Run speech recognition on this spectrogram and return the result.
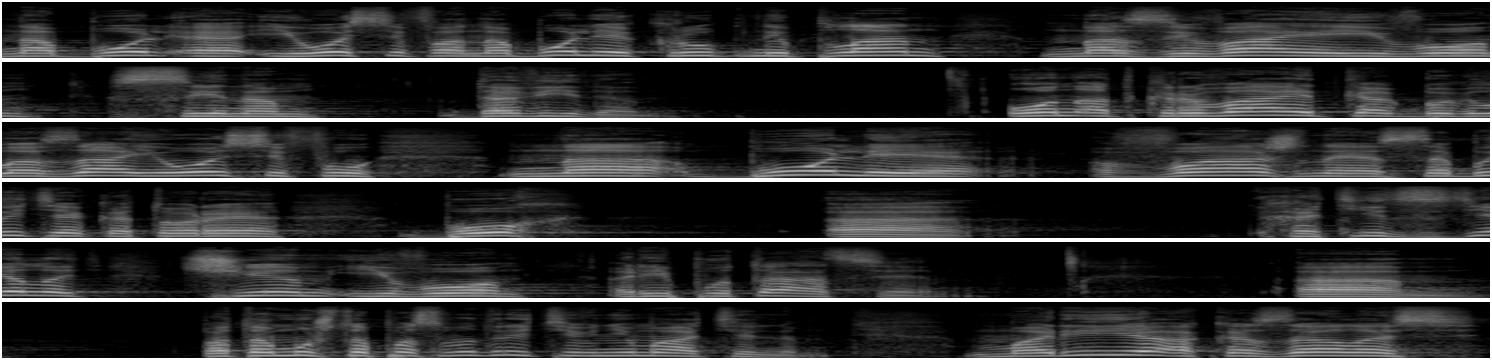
на боль, э, Иосифа на более крупный план, называя его сыном Давида. Он открывает как бы глаза Иосифу на более важное событие, которое Бог э, хотит сделать, чем его репутация. Э, потому что, посмотрите внимательно, Мария оказалась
